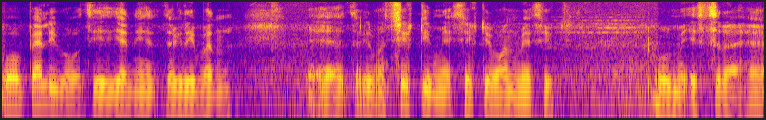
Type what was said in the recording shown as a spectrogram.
वो पहली वो थी यानी तकरीबन तकरीबन सिक्सटी में सिक्सटी वन में सिक्सटी टू में इस तरह है।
